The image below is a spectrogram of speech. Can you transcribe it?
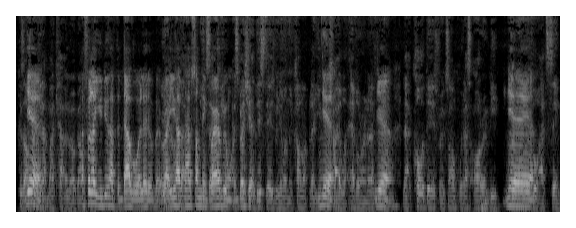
because I was Yeah. looking at my catalog. I feel like you do have to dabble a little bit, Yeah, right? You have like, to have something for everyone. Especially at this stage when you're on the come up, like you Yeah. can try whatever on earth. Yeah. You know? Like Cold Days, for example, that's R and B. Yeah, I yeah, thought I'd sing.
